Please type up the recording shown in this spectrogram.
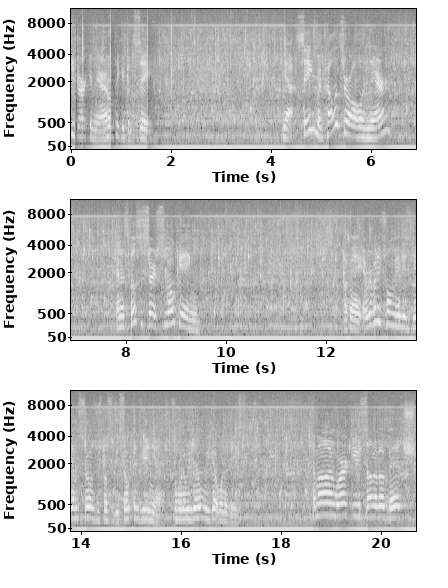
Pretty dark in there. I don't think you can see. Yeah, see? My pellets are all in there. And it's supposed to start smoking. Okay, everybody told me these damn stoves are supposed to be so convenient. So what do we do? We get one of these. Come on, work, you son of a bitch.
